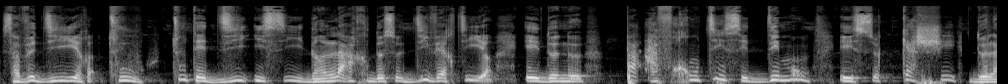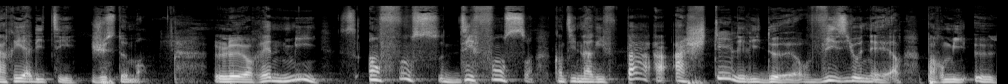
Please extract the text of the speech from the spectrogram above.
Ça veut dire tout. Tout est dit ici dans l'art de se divertir et de ne pas affronter ces démons et se cacher de la réalité, justement leur ennemi enfonce, défonce quand ils n'arrivent pas à acheter les leaders visionnaires parmi eux,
